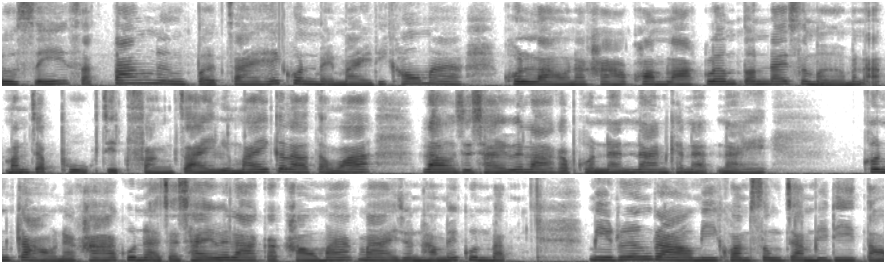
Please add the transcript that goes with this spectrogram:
ดูซิสักตั้งหนึ่งเปิดใจให้คนใหม่ ๆ ที่เข้ามาคนเรานะคะ ความรักเริ่มต้นได้เสมอมันมันจะผูกจิตฝังใจหรือไม่ก็แล้ว แต่ว่าเราจะใช้เวลากับคนนั้นนานขนาดไหน คนเก่านะคะ คุณอาจจะใช้เวลากับเขามากมาย จนทำให้คุณแบบมีเรื่องราวมีความทรงจำดีๆ ต่อ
